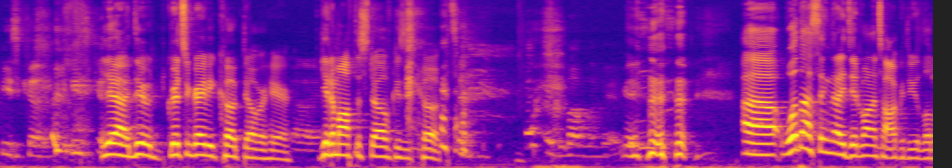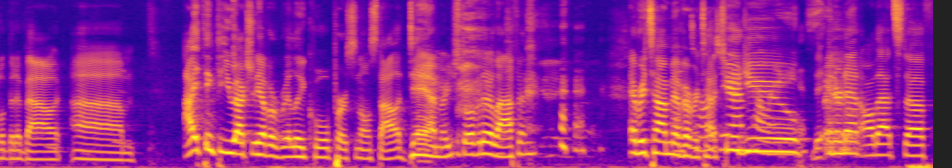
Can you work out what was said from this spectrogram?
He's cooked. He's cooked. yeah, dude, grits and gravy cooked over here. Get him off the stove because he's cooked. uh, one last thing that I did want to talk with you a little bit about. Um, I think that you actually have a really cool personal style. Damn, are you still over there laughing? Every time I've I ever told you tattooed you, the internet, all that stuff.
